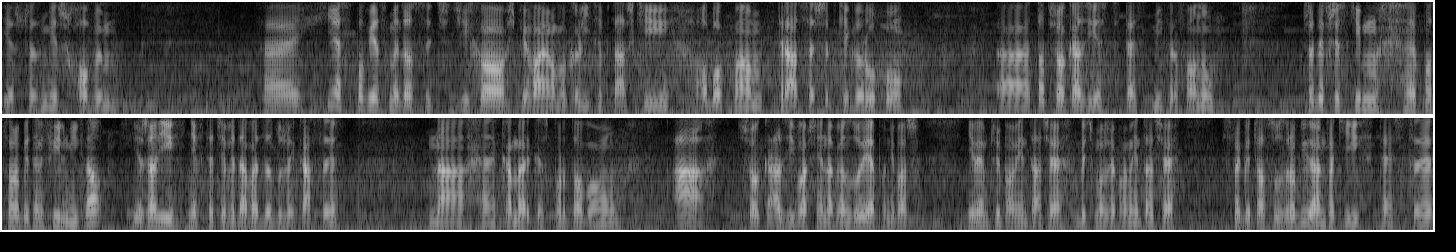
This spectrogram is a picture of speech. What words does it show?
jeszcze zmierzchowym. E, jest powiedzmy dosyć cicho, śpiewają w okolicy ptaszki, obok mam trasę szybkiego ruchu. E, to przy okazji jest test mikrofonu. Przede wszystkim e, po co robię ten filmik? No, jeżeli nie chcecie wydawać za dużej kasy, na e, kamerkę sportową. A przy okazji właśnie nawiązuję, ponieważ nie wiem czy pamiętacie, być może pamiętacie, swego czasu zrobiłem taki test e,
